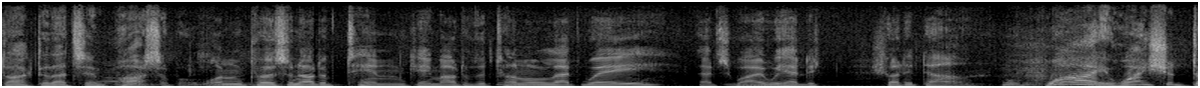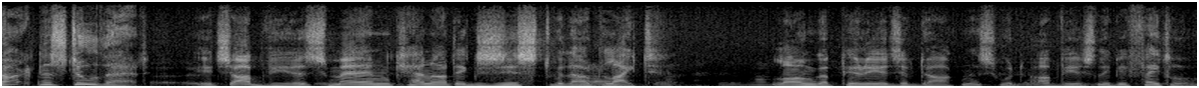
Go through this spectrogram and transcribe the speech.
Doctor, that's impossible. One person out of ten came out of the tunnel that way. That's why we had to shut it down. Why? Why should darkness do that? It's obvious man cannot exist without light. Longer periods of darkness would obviously be fatal.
